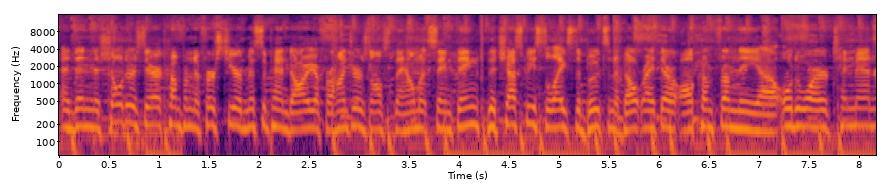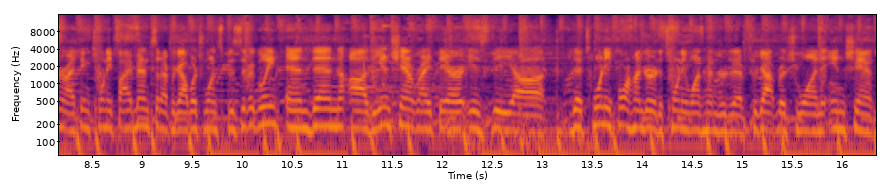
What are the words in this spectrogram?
and then the shoulders there come from the first tier of Mists Pandaria for Hunters, and also the helmet, same thing. The chest piece, the legs, the boots, and the belt right there all come from the uh, Ulduar 10 man or I think 25 man set. I forgot which one specifically. And then uh, the enchant right there is the uh, the 2400 to 2100. I forgot which one enchant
